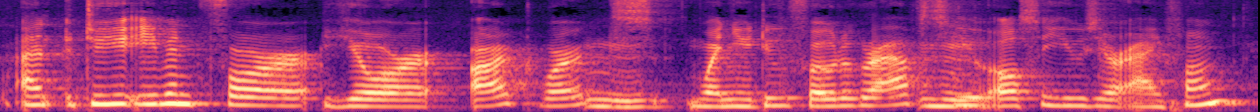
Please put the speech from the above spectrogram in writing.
and do you even for your artworks, mm. when you do photographs, mm -hmm. you also use your iPhone?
